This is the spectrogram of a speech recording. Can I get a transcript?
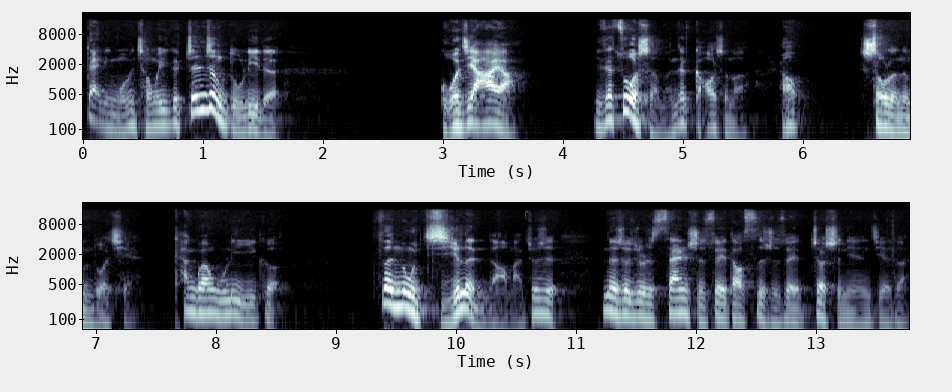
带领我们成为一个真正独立的国家呀！你在做什么？你在搞什么？然后收了那么多钱，贪官污吏一个，愤怒极了，你知道吗？就是那时候就是三十岁到四十岁这十年阶段，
